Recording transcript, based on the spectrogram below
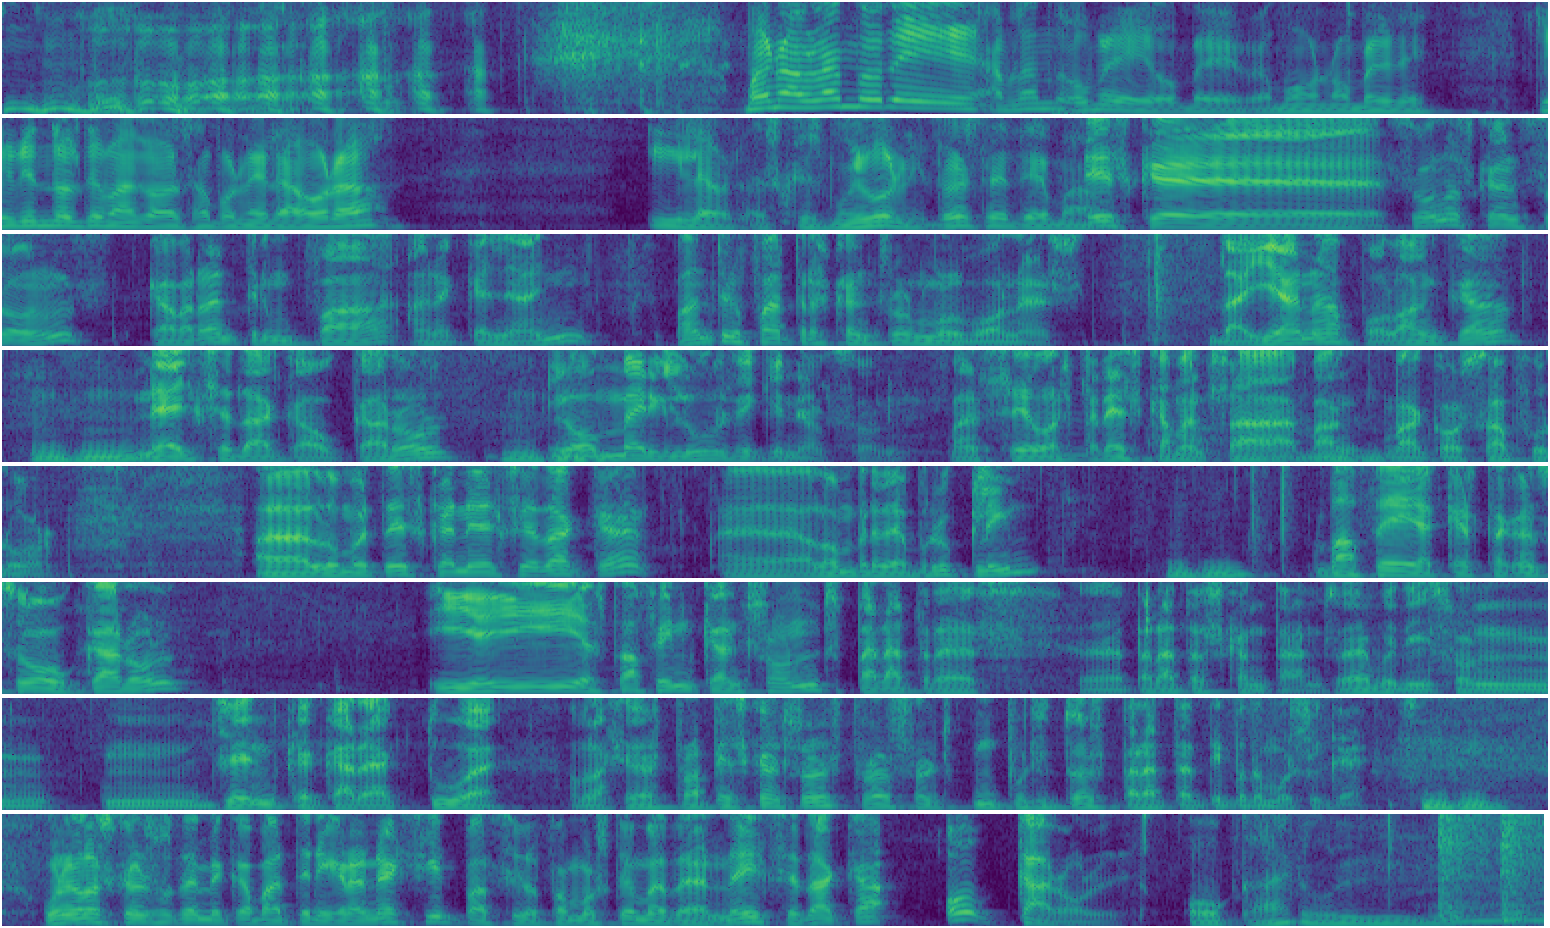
bueno, hablando de... Hablando, hombre, hombre, Ramón, hombre, de, estoy viendo el tema que vas a poner ahora y la verdad es que es muy bonito este tema. És que són les cançons que van triomfar en aquell any. Van triomfar tres cançons molt bones. Diana, Polanca, uh -huh. Nell Sedaka o Carol uh -huh. i Mary Lou Ricky Nelson. Van ser les tres que van, sa- van, van causar furor. Uh, el mateix que Nell Sedaka, uh, l'hombre de Brooklyn, uh -huh. va fer aquesta cançó, o Carol, i ell està fent cançons per altres, eh, per altres cantants. Eh? Vull dir, són mm, gent que encara actua amb les seves pròpies cançons, però són compositors per altre tipus de música. Uh -huh. Una de les cançons també que va tenir gran èxit va ser el famós tema de Neil Sedaka o Carol. o Carol. Oh,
